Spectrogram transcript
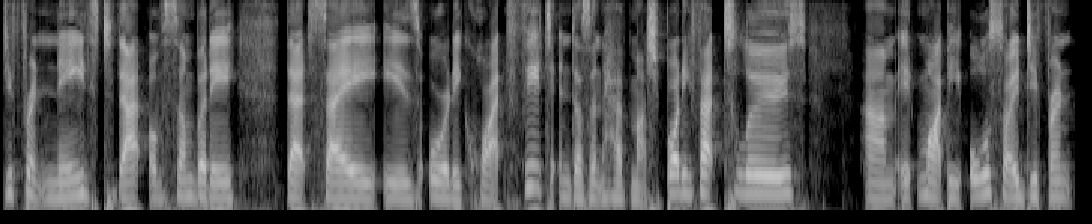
different needs to that of somebody that, say, is already quite fit and doesn't have much body fat to lose. Um, it might be also different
